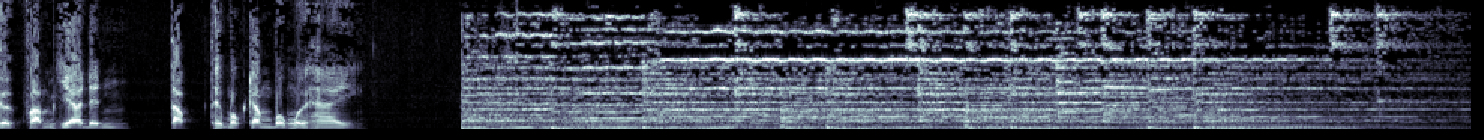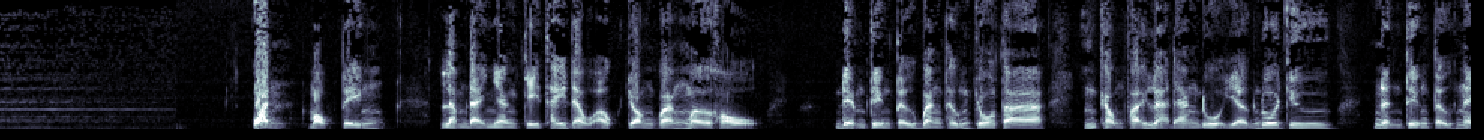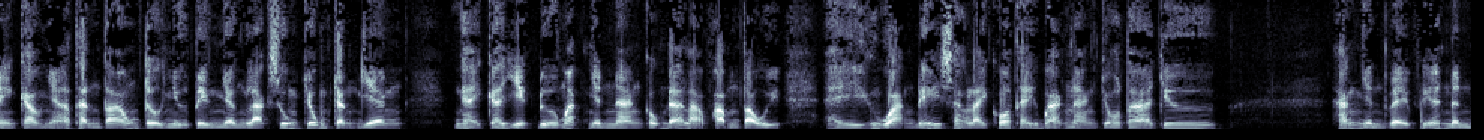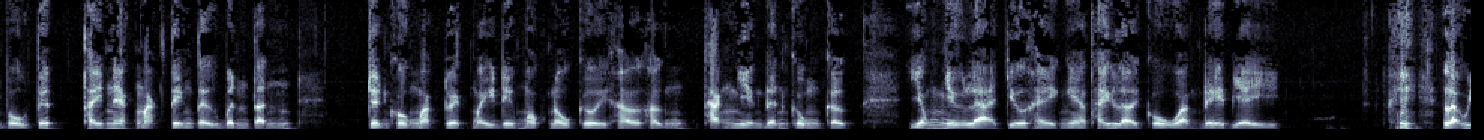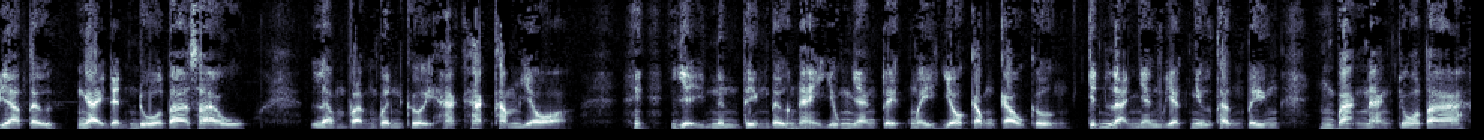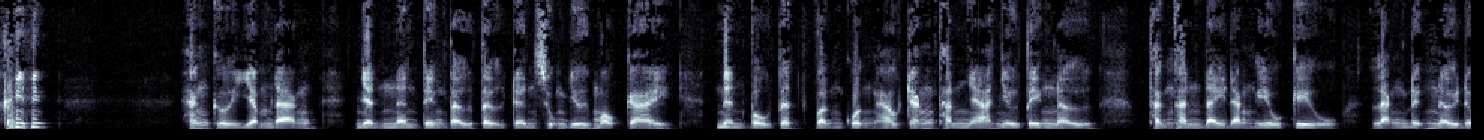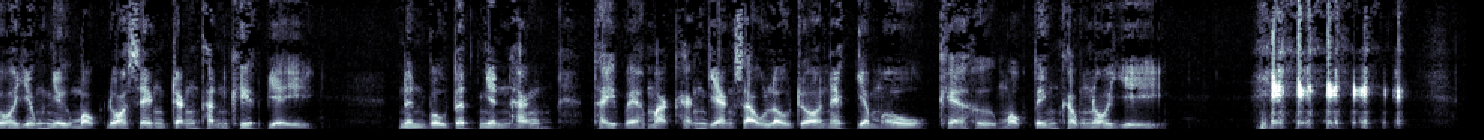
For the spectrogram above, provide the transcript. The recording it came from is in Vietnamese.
Cực phẩm gia đình, tập thứ 142 Oanh! Một tiếng, Lâm Đại Nhân chỉ thấy đầu óc choáng váng mơ hồ. Đem tiền tử ban thưởng cho ta, không phải là đang đùa giỡn đó chứ. Nên tiền tử này cao nhã thanh táo, tựa như tiên nhân lạc xuống chốn trần gian. Ngay cả việc đưa mắt nhìn nàng cũng đã là phạm tội. Ê, hoàng đế sao lại có thể ban nàng cho ta chứ? Hắn nhìn về phía Ninh Vũ Tích, thấy nét mặt tiên tử bình tĩnh. Trên khuôn mặt tuyệt mỹ điểm một nụ cười hờ hững, thẳng nhiên đến cùng cực, giống như là chưa hề nghe thấy lời của hoàng đế vậy. Lão gia tử, ngài định đùa ta sao? Lâm Vãn Vinh cười hát hát thăm dò. Vậy ninh tiên tử này dung nhan tuyệt mỹ, võ công cao cường, chính là nhân vật như thần tiên, ban nàng cho ta. Hắn cười dâm đảng, nhìn nên tiên tử từ trên xuống dưới một cái, nên vũ tích vận quần áo trắng thanh nhã như tiên nữ, thân hình đầy đặn yêu kiều, lặng đứng nơi đó giống như một đóa sen trắng thánh khiết vậy. Nên vũ tích nhìn hắn, thấy vẻ mặt hắn gian xảo lộ rõ nét dâm ô, khẽ hừ một tiếng không nói gì.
